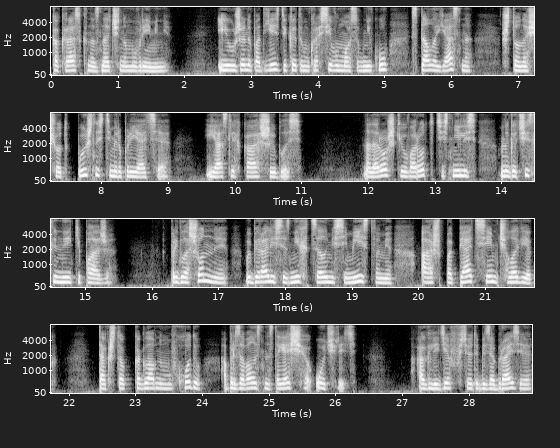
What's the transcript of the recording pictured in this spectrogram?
как раз к назначенному времени. И уже на подъезде к этому красивому особняку стало ясно, что насчет пышности мероприятия я слегка ошиблась. На дорожке у ворот теснились многочисленные экипажи — Приглашенные выбирались из них целыми семействами, аж по 5-7 человек, так что к главному входу образовалась настоящая очередь. Оглядев все это безобразие,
